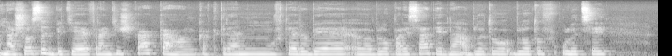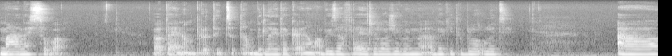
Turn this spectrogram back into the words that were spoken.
Našel se v bytě Františka Kahánka, kterému v té době eh, bylo 51 a bylo to, bylo to v ulici Mánesova. Jo, to je jenom pro ty, co tam bydlejí, tak jenom abych zafrajeřila, že vím, v jaký to bylo ulici. A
